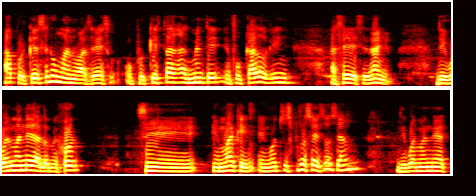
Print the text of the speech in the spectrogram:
ah, por qué el ser humano hace eso o por qué está realmente enfocado en hacer ese daño. De igual manera, a lo mejor se enmarquen en otros procesos, de igual manera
